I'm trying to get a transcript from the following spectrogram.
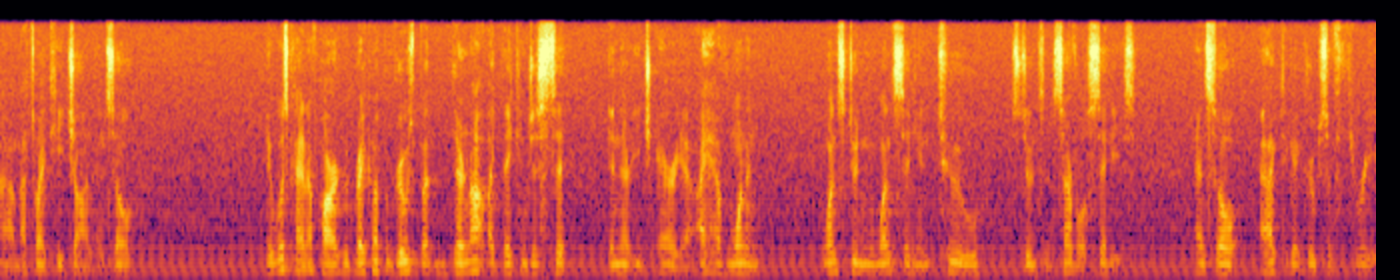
Um, that's what I teach on. And so it was kind of hard. We break them up in groups, but they're not like they can just sit in their each area. I have one in one student in one city and two students in several cities. And so I like to get groups of three.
